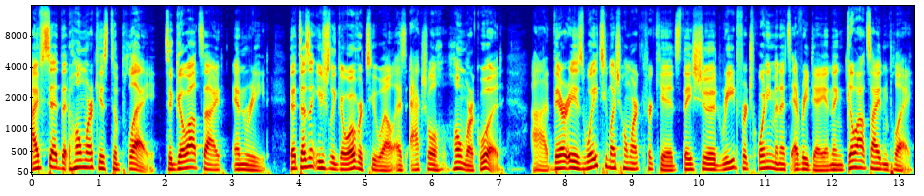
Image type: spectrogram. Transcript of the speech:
I've said that homework is to play, to go outside and read. That doesn't usually go over too well as actual homework would. Uh, there is way too much homework for kids. They should read for 20 minutes every day and then go outside and play.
